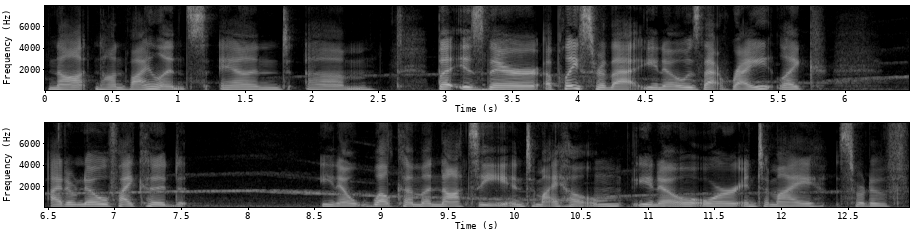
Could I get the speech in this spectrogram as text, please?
not nonviolence. And, um, but is there a place for that? You know, is that right? Like, I don't know if I could you know, welcome a Nazi into my home, you know, or into my sort of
